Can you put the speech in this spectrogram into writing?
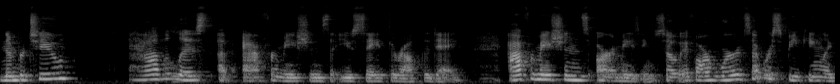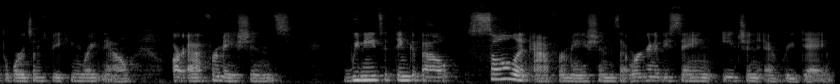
Number two, have a list of affirmations that you say throughout the day. Affirmations are amazing. So if our words that we're speaking, like the words I'm speaking right now, are affirmations, we need to think about solid affirmations that we're going to be saying each and every day.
